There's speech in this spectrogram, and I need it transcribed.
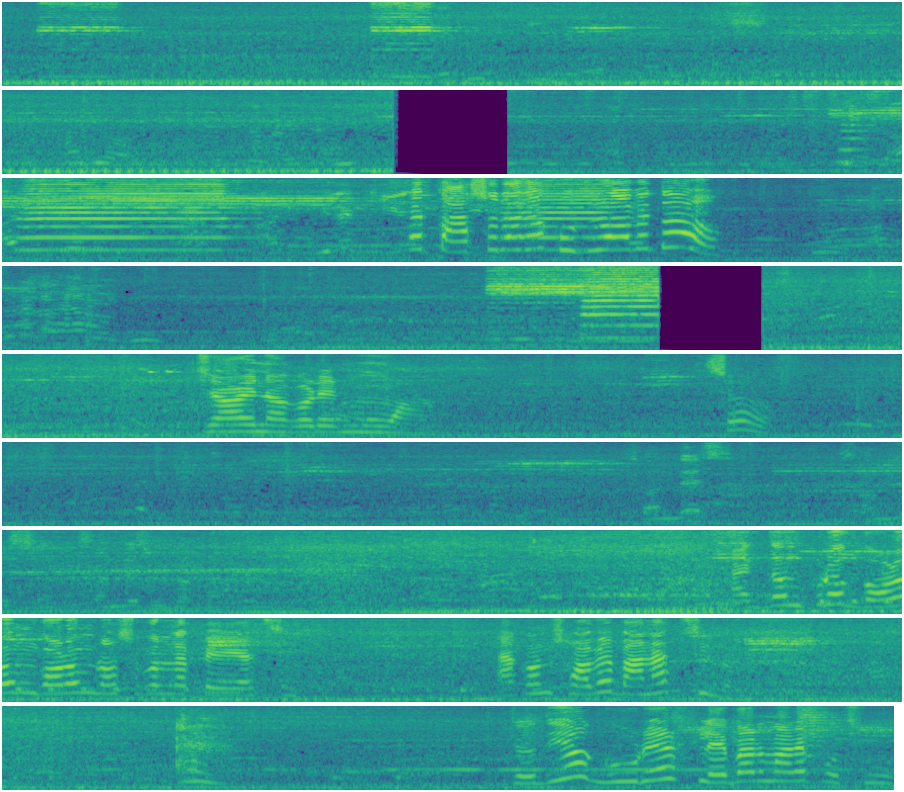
এ, পাঁচশো টাকা খুচরো হবে তো? জয়নগরের মোয়া। চ। সন্দেশ সন্দেশ সন্দেশ একদম পুরো গরম গরম রসগোল্লা পেয়ে গেছি। এখন সবে বানাচ্ছিল। যদিও গুড়ের ফ্লেভার মারে প্রচুর।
